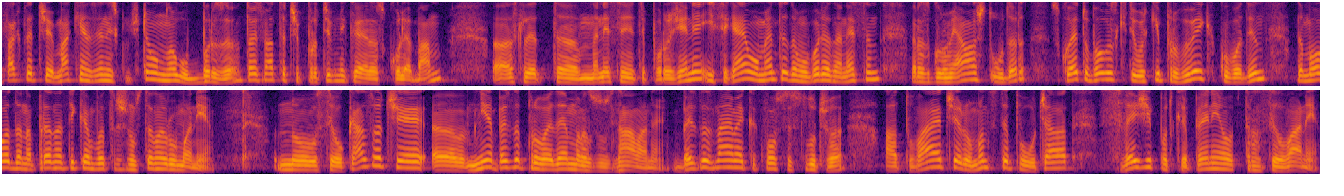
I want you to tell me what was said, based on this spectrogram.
факта, че Макензен е изключително много бърза. Той смята, че противника е разколебан след нанесените поражения и сега е момента да му бъде нанесен разгромяващ удар, с което българските войски, пробивайки Кобадин, да могат да напреднат и към вътрешността на Румъния. Но се оказва, че а, ние без да проведем разузнаване, без да знаем какво се случва, а това е, че румънците получават свежи подкрепления от Трансилвания.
